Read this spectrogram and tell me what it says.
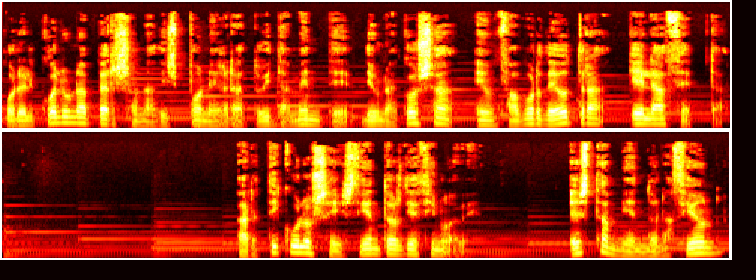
por el cual una persona dispone gratuitamente de una cosa en favor de otra que la acepta. Artículo 619. Es también donación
